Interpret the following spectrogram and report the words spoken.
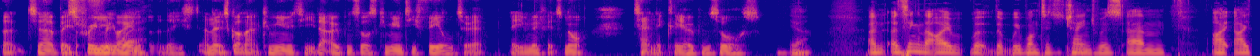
but uh, but it's, it's freely freeware. available at least, and it's got that community, that open source community feel to it, even if it's not technically open source. Yeah, and the thing that I that we wanted to change was um, I, I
